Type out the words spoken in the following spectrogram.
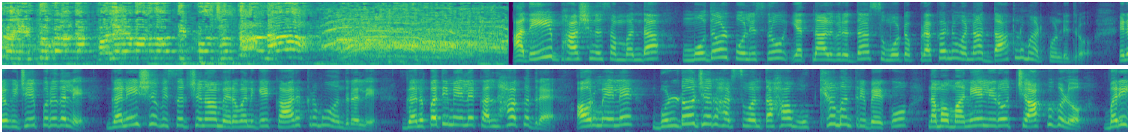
ಲಕ್ಷಾಂತರ ಹಿಂದೂಗಳನ್ನ ಕೊಲೆ ಟಿಪ್ಪು ಸುಲ್ತಾನ. ಅದೇ ಭಾಷಣ ಸಂಬಂಧ ಮೊದೋಳ್ ಪೊಲೀಸರು ಯತ್ನಾಳ್ ವಿರುದ್ಧ ಸುಮೋಟೋ ಪ್ರಕರಣವನ್ನ ದಾಖಲು ಮಾಡಿಕೊಂಡಿದ್ರು. ಇನ್ನು ವಿಜಯಪುರದಲ್ಲಿ ಗಣೇಶ ವಿಸರ್ಜನಾ ಮೆರವಣಿಗೆ ಕಾರ್ಯಕ್ರಮವೊಂದರಲ್ಲಿ ಗಣಪತಿ ಮೇಲೆ ಕಲ್ಲು ಹಾಕಿದ್ರೆ ಅವ್ರ ಮೇಲೆ ಬುಲ್ಡೋಜರ್ ಹರಿಸುವಂತಹ ಮುಖ್ಯಮಂತ್ರಿ ಬೇಕು, ನಮ್ಮ ಮನೆಯಲ್ಲಿರೋ ಚಾಕುಗಳು ಬರೀ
